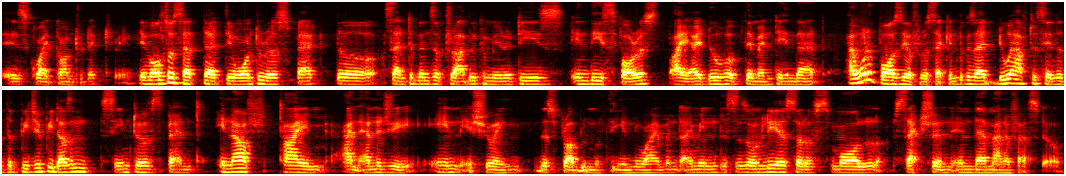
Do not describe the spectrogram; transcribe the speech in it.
is quite contradictory. They've also said that they want to respect the sentiments of tribal communities in these forests. I, I do hope they maintain that. I want to pause here for a second because I do have to say that the BJP doesn't seem to have spent enough time and energy in issuing this problem of the environment. I mean, this is only a sort of small section in their manifesto.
